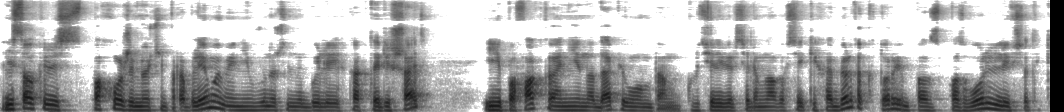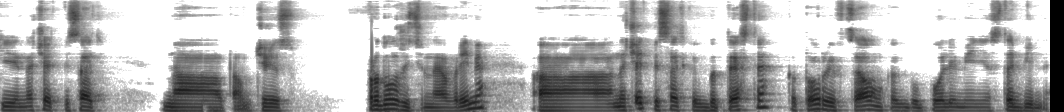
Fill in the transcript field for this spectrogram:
они сталкивались с похожими очень проблемами, они вынуждены были их как-то решать. И по факту они над Appium там крутили-вертели много всяких оберток, которые им поз- позволили все-таки начать писать на, там, через продолжительное время, а, начать писать как бы тесты, которые в целом как бы более-менее стабильны.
